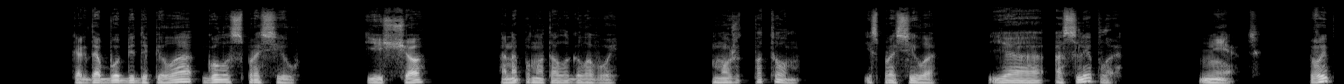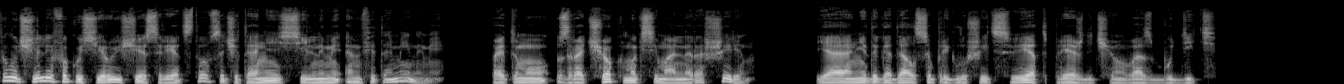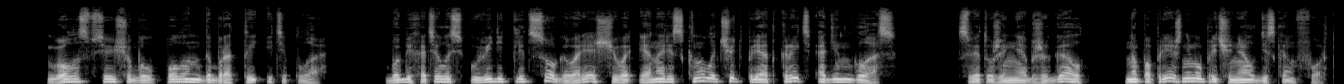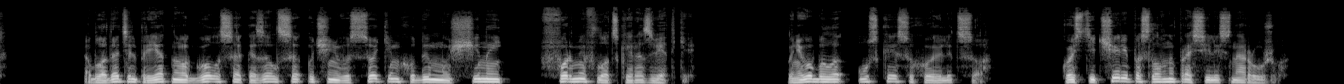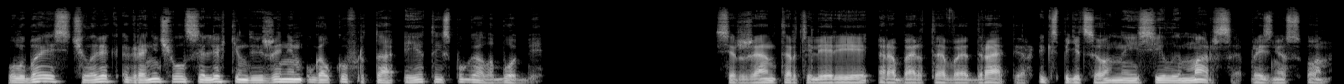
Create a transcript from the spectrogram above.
Когда Бобби допила, голос спросил «Еще?» Она помотала головой. «Может, потом?» И спросила «Я ослепла?» «Нет. Вы получили фокусирующее средство в сочетании с сильными амфетаминами, поэтому зрачок максимально расширен. Я не догадался приглушить свет, прежде чем вас будить. Голос все еще был полон доброты и тепла. Бобби хотелось увидеть лицо говорящего, и она рискнула чуть приоткрыть один глаз. Свет уже не обжигал, но по-прежнему причинял дискомфорт. Обладатель приятного голоса оказался очень высоким, худым мужчиной в форме флотской разведки. У него было узкое сухое лицо. Кости черепа словно просились наружу. Улыбаясь, человек ограничивался легким движением уголков рта, и это испугало Бобби. «Сержант артиллерии Роберто В. Драпер, экспедиционные силы Марса», — произнес он.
